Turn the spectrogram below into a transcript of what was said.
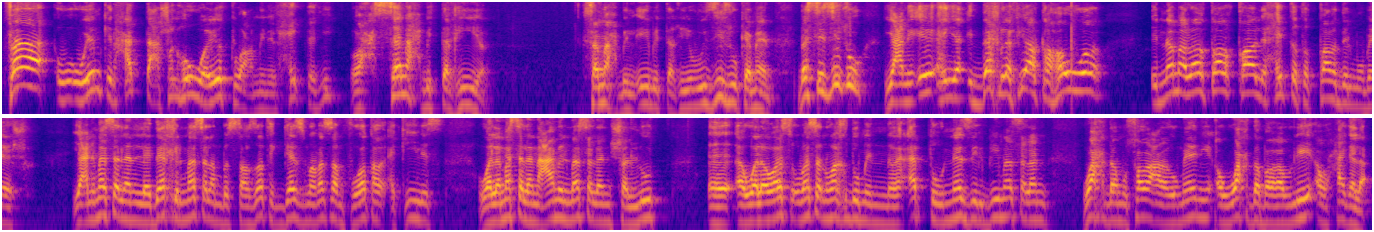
ف ويمكن حتى عشان هو يطلع من الحتة دي راح سمح بالتغيير. سمح بالإيه؟ بالتغيير. وزيزو كمان. بس زيزو يعني إيه؟ هي الدخلة فيها تهور إنما لا ترقى لحتة الطرد المباشر. يعني مثلا لا داخل مثلا بالصازات الجزمة مثلا في وتر أكيلس ولا مثلا عامل مثلا شلوت آه، ولا مثلا واخده من رقبته ونازل بيه مثلا واحدة مصارعة روماني أو واحدة براوليه أو حاجة لأ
